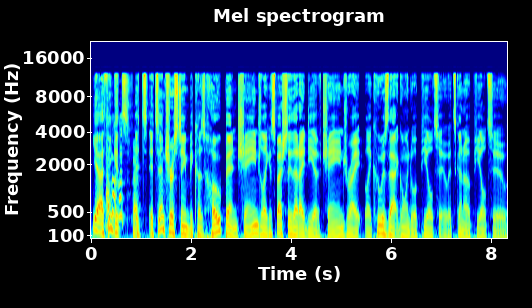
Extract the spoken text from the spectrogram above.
Yeah, I think know, it's it's it's interesting because hope and change, like especially that idea of change, right? Like who is that going to appeal to? It's going to appeal to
